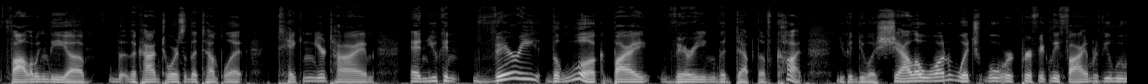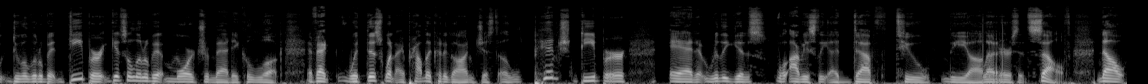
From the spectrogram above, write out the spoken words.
following the, uh, the contours of the template, taking your time, and you can vary the look by varying the depth of cut. You can do a shallow one, which will work perfectly fine, but if you do a little bit deeper, it gives a little bit more dramatic look. In fact, with this one, I probably could have gone just a pinch deeper, and it really gives, well, obviously a depth to the uh, letters itself. Now,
